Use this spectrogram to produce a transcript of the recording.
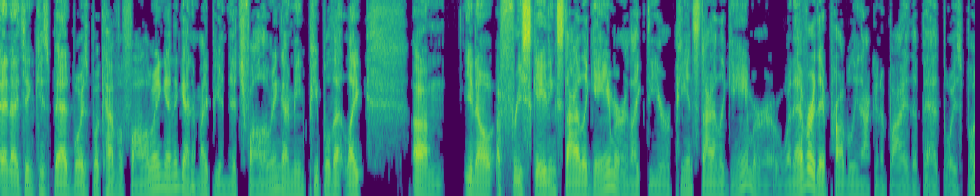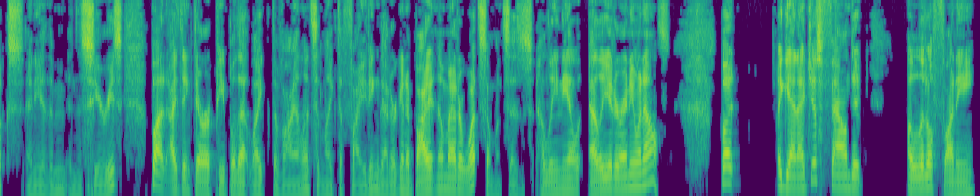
and I think his Bad Boys book have a following, and again, it might be a niche following. I mean, people that like um, you know, a free skating style of game or like the European style of game or, or whatever, they're probably not going to buy the Bad Boys books, any of them in the series. But I think there are people that like the violence and like the fighting that are going to buy it no matter what someone says, Helene Elliott or anyone else. But again, I just found it a little funny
